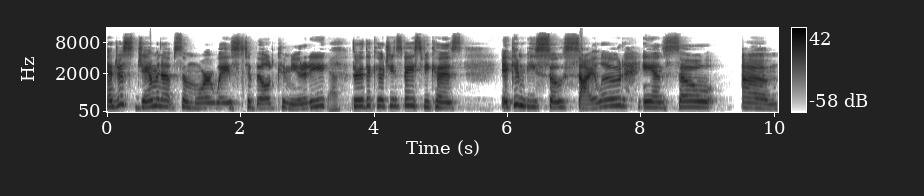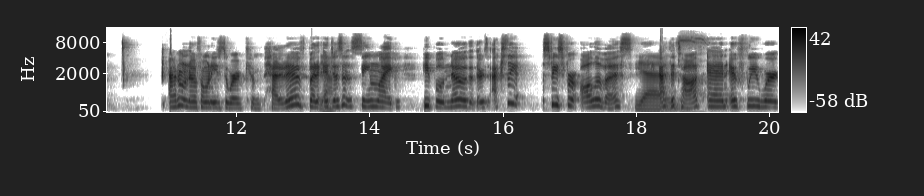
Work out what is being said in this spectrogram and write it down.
And just jamming up some more ways to build community yeah. through the coaching space because it can be so siloed and so um, I don't know if I want to use the word competitive, but yeah. it doesn't seem like people know that there's actually space for all of us yes. at the top. And if we work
